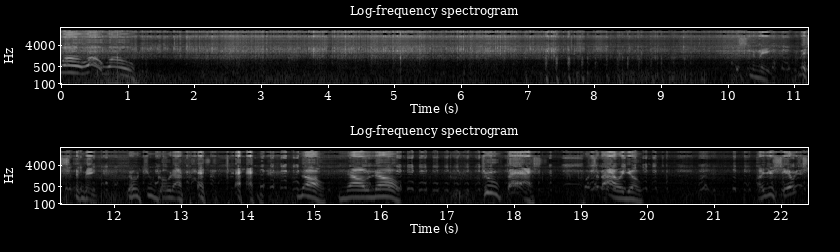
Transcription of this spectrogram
Whoa, whoa, whoa. Listen to me. Listen to me. Don't you go that fast again. No, no, no. Too fast. What's the matter with you? Are you serious?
